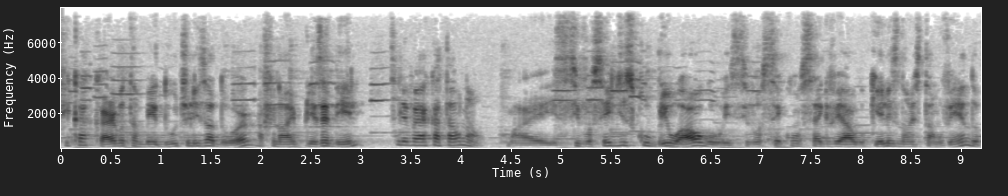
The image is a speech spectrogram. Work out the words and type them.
Fica a cargo também do utilizador, afinal a empresa é dele, se ele vai acatar ou não. Mas se você descobriu algo e se você consegue ver algo que eles não estão vendo,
